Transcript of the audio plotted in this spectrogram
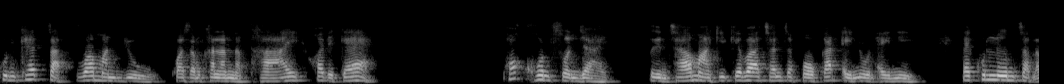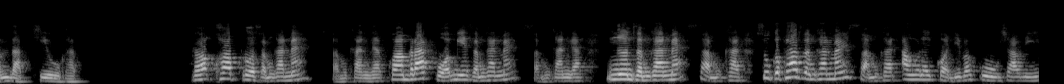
คุณแค่จัดว่ามันอยู่ความสำคัญลำดับท้าย ค่อยไปแก้ เพราะคนส่วนใหญ่ ตื่นเช้ามาคิดแค่ว่าฉันจะโฟกัสไอ้นู่นไอ้นี่ แต่คุณลืมจัดลำดับคิวครับ เพราะครอบครัวสำคัญไหมสำคัญครับ ความรักผัวเมียสำคัญไหมสำคัญครับ เงินสำคัญไหมสำคัญ สุขภาพสำคัญไหมสำคัญ เอาอะไรก่อนดีวะกูเช้านี้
